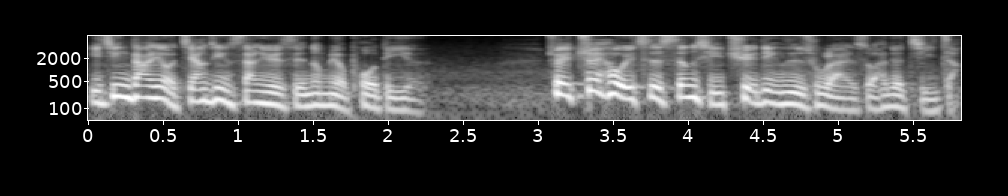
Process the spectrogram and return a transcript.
已经大概有将近三个月时间都没有破低了，所以最后一次升息确定日出来的时候，它就急涨。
